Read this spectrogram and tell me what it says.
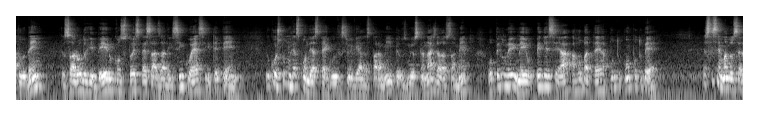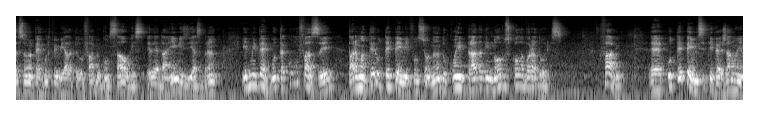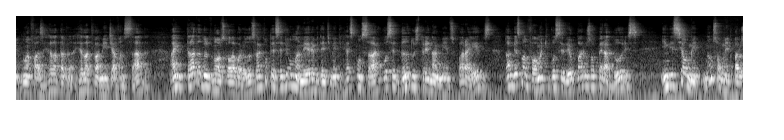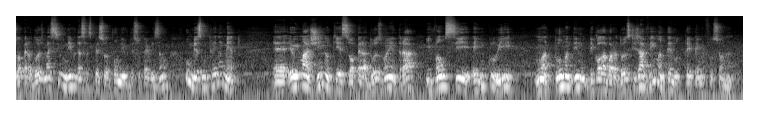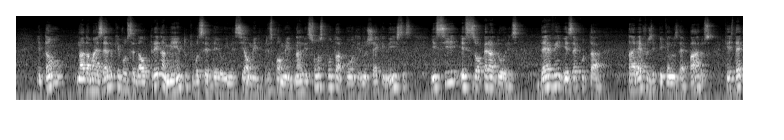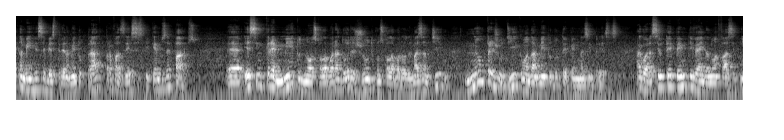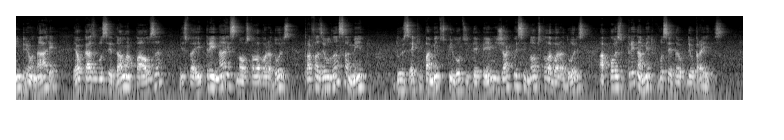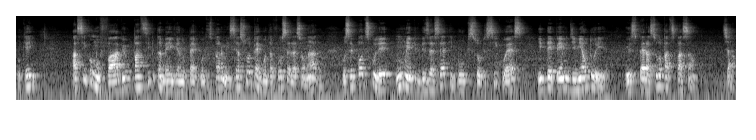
tudo bem? Eu sou Haroldo Ribeiro, consultor especializado em 5S e TPM. Eu costumo responder as perguntas que são enviadas para mim pelos meus canais de relacionamento ou pelo meu e-mail pdca.terra.com.br. Esta semana eu selecionei uma pergunta que foi enviada pelo Fábio Gonçalves, ele é da M Dias Branco. Ele me pergunta como fazer para manter o TPM funcionando com a entrada de novos colaboradores. Fábio, é, o TPM, se tiver já numa fase relativamente avançada, a entrada dos novos colaboradores vai acontecer de uma maneira evidentemente responsável, você dando os treinamentos para eles da mesma forma que você deu para os operadores inicialmente, não somente para os operadores, mas se o nível dessas pessoas for o nível de supervisão, o mesmo treinamento. É, eu imagino que esses operadores vão entrar e vão se incluir numa turma de, de colaboradores que já vem mantendo o TPM funcionando. Então, nada mais é do que você dar o treinamento que você deu inicialmente, principalmente nas lições ponto a ponto e nos checklists, e se esses operadores devem executar tarefas de pequenos reparos, que eles devem também receber esse treinamento prático para fazer esses pequenos reparos. É, esse incremento de nossos colaboradores, junto com os colaboradores mais antigos, não prejudica o andamento do TPM nas empresas. Agora, se o TPM estiver ainda numa fase embrionária, é o caso de você dar uma pausa nisso daí, treinar esses novos colaboradores para fazer o lançamento dos equipamentos pilotos de TPM já com esses novos colaboradores após o treinamento que você deu, deu para eles, ok? Assim como o Fábio, participe também enviando perguntas para mim. Se a sua pergunta for selecionada, você pode escolher um entre 17 e-books sobre 5S e TPM de minha autoria. Eu espero a sua participação. Tchau.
